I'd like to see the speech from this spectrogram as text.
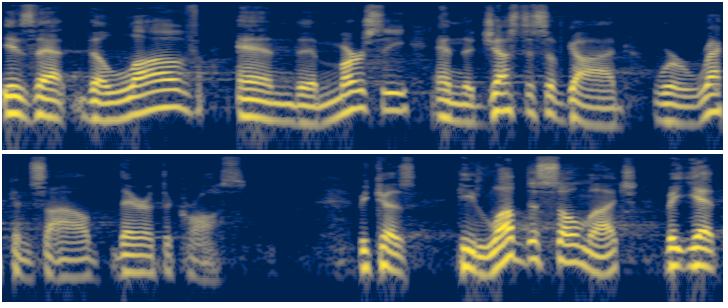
is that the love and the mercy and the justice of God were reconciled there at the cross. Because he loved us so much, but yet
